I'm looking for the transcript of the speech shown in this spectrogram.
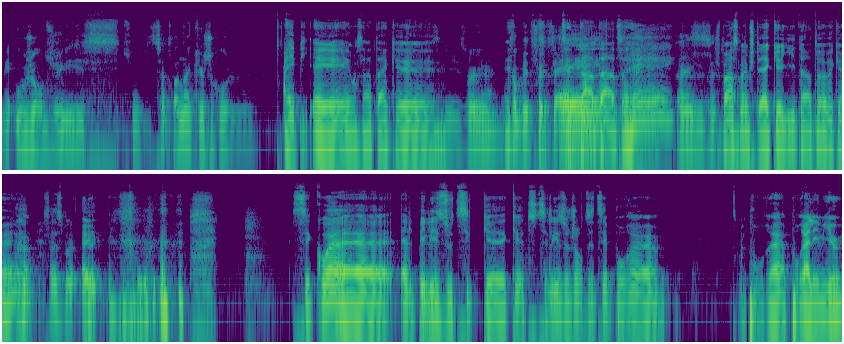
Mais aujourd'hui, si tu me dis ça pendant que je roule, là, Hey, puis, hey, hey, on s'entend que. c'est niaiseux, hein? Mais Combien de fois tu tu t'entends ça? Hey! C'est ça. Je pense même que je t'ai accueilli tantôt avec un. Ça se peut. Hey! C'est quoi, euh, LP, les outils que, que tu utilises aujourd'hui, pour, euh, pour, euh, pour aller mieux,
